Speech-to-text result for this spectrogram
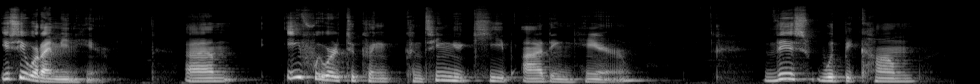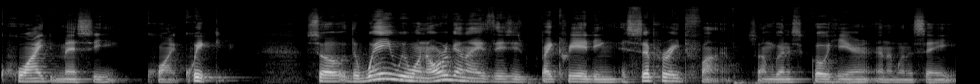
you see what I mean here. Um, if we were to con continue keep adding here, this would become quite messy quite quickly. So the way we want to organize this is by creating a separate file. So I'm going to go here and I'm going to say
